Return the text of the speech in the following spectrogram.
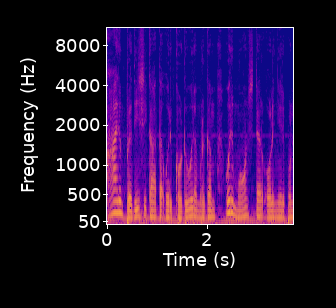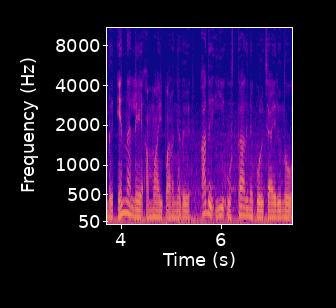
ആരും പ്രതീക്ഷിക്കാത്ത ഒരു കൊടൂര മൃഗം ഒരു മോൺസ്റ്റർ ഒളിഞ്ഞിരിപ്പുണ്ട്. എന്നല്ലേ അമ്മായി പറഞ്ഞത്? അത് ഈ ഉസ്താദിനെ കുറിച്ചായിരുന്നു.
